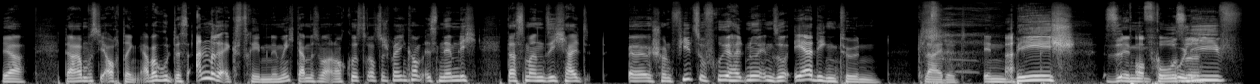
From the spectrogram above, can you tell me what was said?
ja. Daran musste ich auch denken. Aber gut, das andere Extrem nämlich, da müssen wir auch noch kurz drauf zu sprechen kommen, ist nämlich, dass man sich halt äh, schon viel zu früh halt nur in so erdigen Tönen kleidet. In beige, in auf Hose. Oliv,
